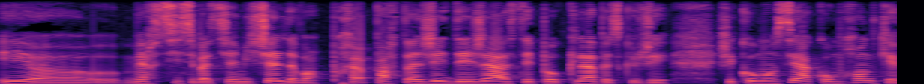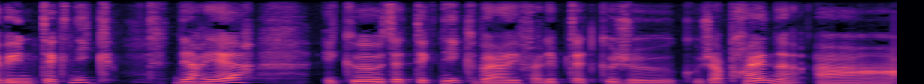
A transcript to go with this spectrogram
Et euh, merci Sébastien Michel d'avoir partagé déjà à cette époque-là, parce que j'ai commencé à comprendre qu'il y avait une technique derrière et que cette technique, bah, il fallait peut-être que je que j'apprenne à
